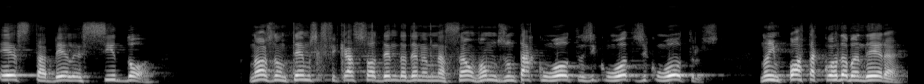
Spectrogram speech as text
estabelecido. Nós não temos que ficar só dentro da denominação, vamos juntar com outros e com outros e com outros. Não importa a cor da bandeira,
